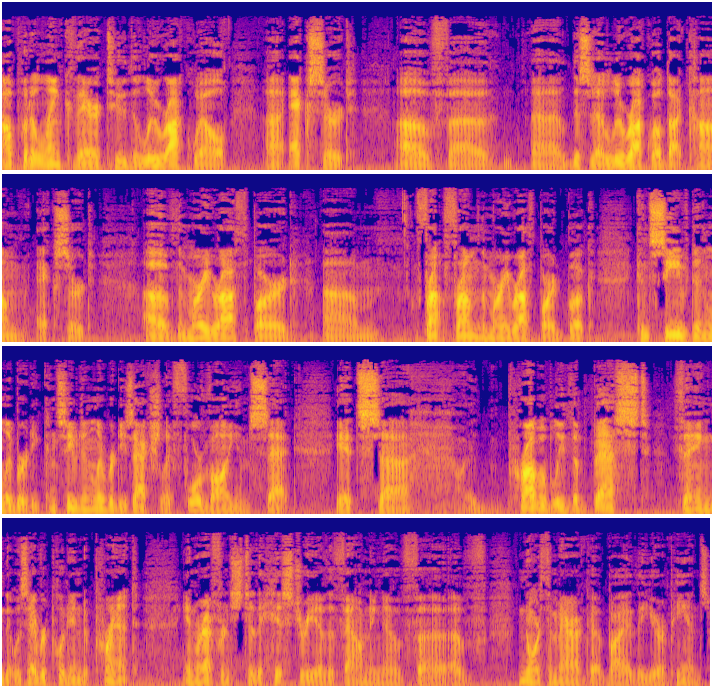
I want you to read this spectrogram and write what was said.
I'll put a link there to the Lew Rockwell uh, excerpt of uh, uh, this is a LewRockwell.com excerpt of the Murray Rothbard um, from, from the Murray Rothbard book, Conceived in Liberty. Conceived in Liberty is actually a four volume set. It's uh, probably the best thing that was ever put into print in reference to the history of the founding of, uh, of North America by the Europeans.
